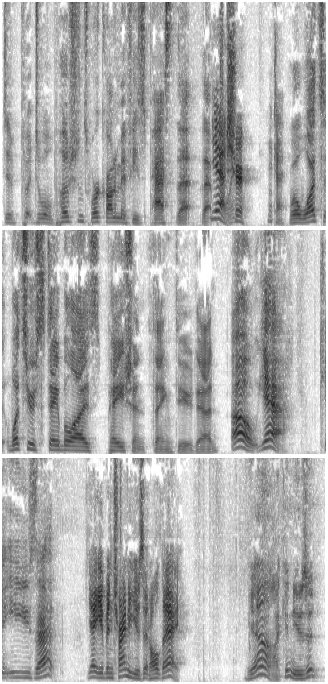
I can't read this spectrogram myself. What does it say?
Do, do will potions work on him if he's past that? that Yeah, point? sure. Okay. Well, what's what's your stabilized patient thing do, Dad? Oh yeah, can't you use that? Yeah, you've been trying to use it all day. Yeah, I can use it.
